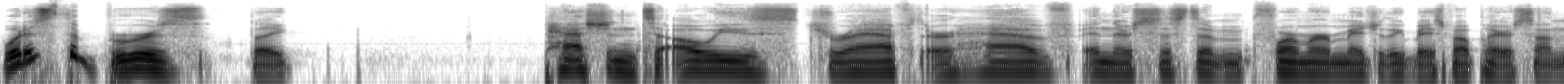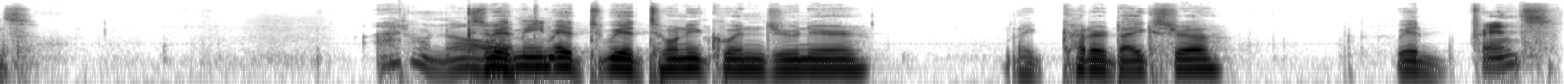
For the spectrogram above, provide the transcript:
What is the Brewers like passion to always draft or have in their system former Major League Baseball player sons? I don't know. we I had, mean, we had we had Tony Gwynn Jr., like Cutter Dykstra, we had Prince.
